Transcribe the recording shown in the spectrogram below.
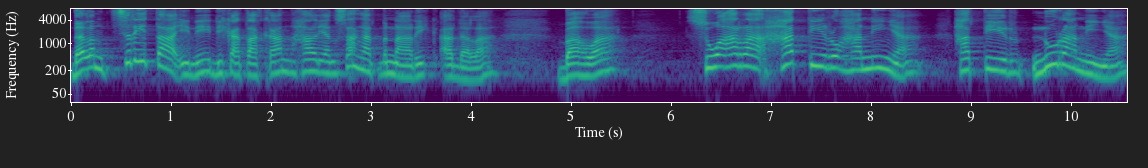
dalam cerita ini dikatakan hal yang sangat menarik adalah bahwa suara hati rohaninya, hati nuraninya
